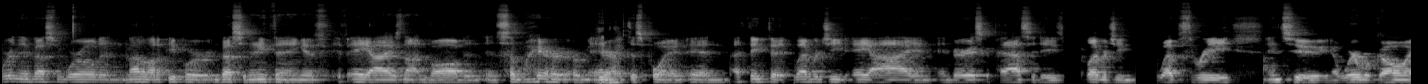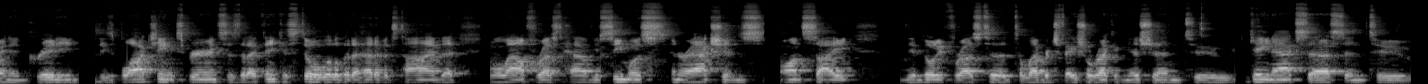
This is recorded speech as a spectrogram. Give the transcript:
We're in the investment world, and not a lot of people are investing in anything if, if AI is not involved in, in some way or, or manner yeah. at this point. And I think that leveraging AI in, in various capacities, leveraging Web3 into you know where we're going and creating these blockchain experiences that I think is still a little bit ahead of its time that will allow for us to have seamless interactions on site the ability for us to, to leverage facial recognition to gain access and to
